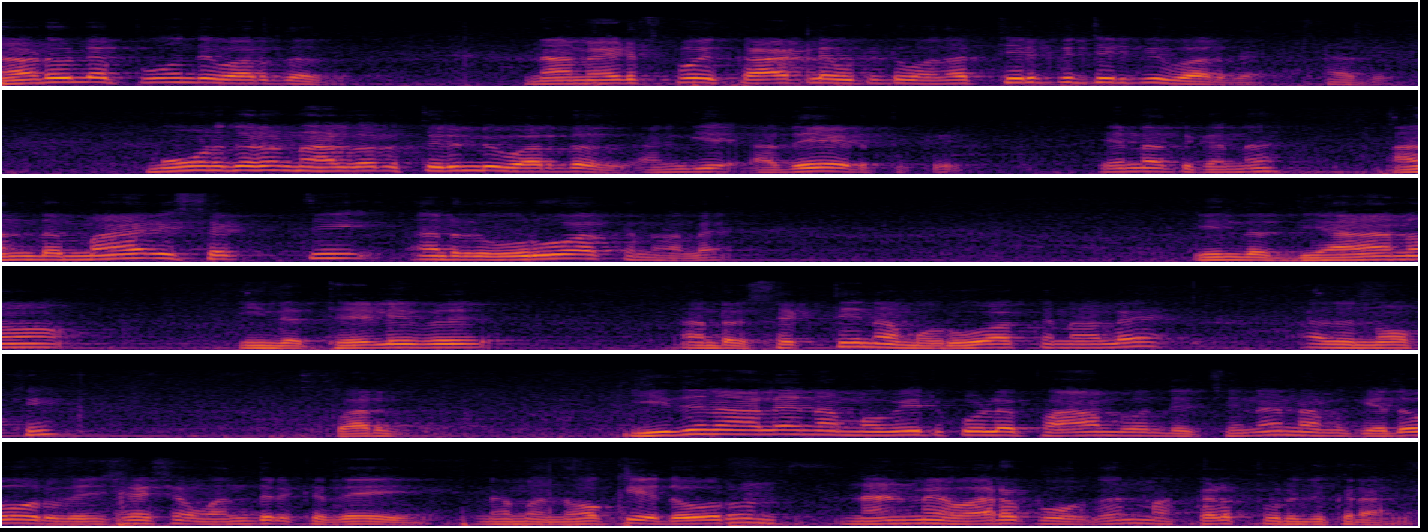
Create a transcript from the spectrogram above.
நடுவில் பூந்து வருது அது. நாம் எடுத்து போய் காட்டில் விட்டுட்டு வந்தால் திருப்பி திருப்பி வருது அது. மூணு தடவை நாலு தடவை திரும்பி வருது அது. அங்கேயே அதே இடத்துக்கு. என்னத்துக்குன்னா அந்த மாதிரி சக்தி அன்றது உருவாக்குனால இந்த தியானம் இந்த தெளிவு என்ற சக்தி நம்ம உருவாக்குனாலே அது நோக்கி வருது. இதனாலே நம்ம வீட்டுக்குள்ளே பாம்பு வந்துச்சுன்னா நமக்கு ஏதோ ஒரு விசேஷம் வந்திருக்குதே. நம்ம நோக்கி ஏதோ ஒரு நன்மை வரப்போகுதுன்னு மக்களை புரிஞ்சுக்கிறாங்க.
